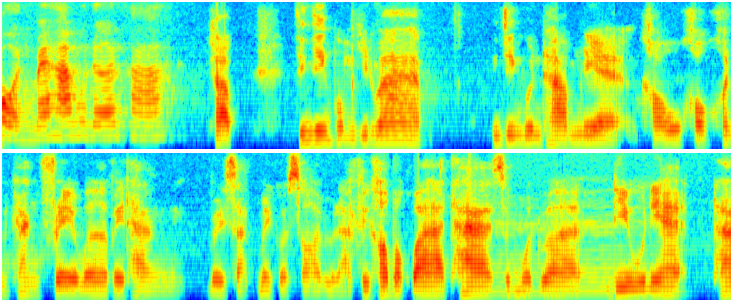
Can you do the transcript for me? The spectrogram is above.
ผลไหมคะคุณเอิร์ธคะครับจริง ๆ ผมคิดว่าค่ะจริง ๆ คุณทรัมป์เนี่ยเขาเขาค่อนข้างเฟเวอร์ไปทางบริษัท Microsoft อยู่แล้ว คือเขาบอกว่าถ้าสมมุติว่าอืมดีลเนี้ยถ้า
